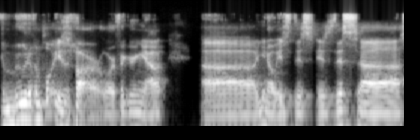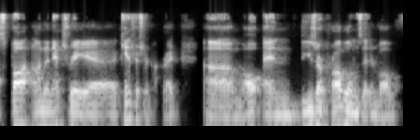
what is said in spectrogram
the mood of employees are or figuring out uh you know is this is this uh spot on an x-ray uh, cancerous or not right? Um all and these are problems that involve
